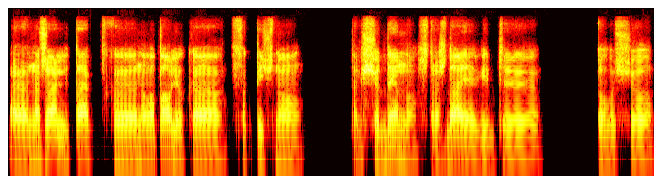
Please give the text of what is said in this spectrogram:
Е, На жаль, так е, Новопавлівка фактично там щоденно страждає від е, того, що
